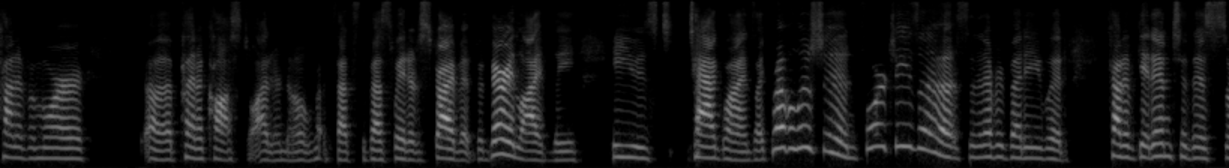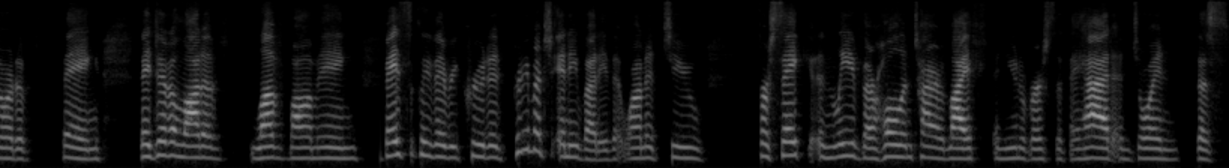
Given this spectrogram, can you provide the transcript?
kind of a more uh, Pentecostal. I don't know if that's the best way to describe it, but very lively. He used taglines like revolution for Jesus. And then everybody would kind of get into this sort of thing. They did a lot of love bombing. Basically, they recruited pretty much anybody that wanted to forsake and leave their whole entire life and universe that they had and join this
